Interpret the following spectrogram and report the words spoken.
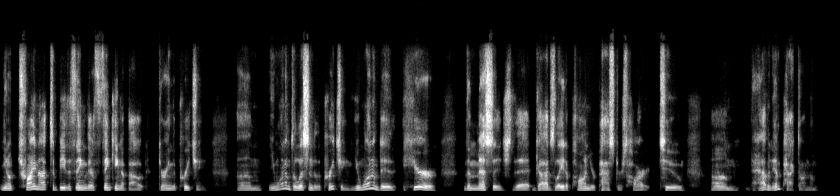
you know, try not to be the thing they're thinking about during the preaching. Um, you want them to listen to the preaching. You want them to hear the message that God's laid upon your pastor's heart to um, have an impact on them.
